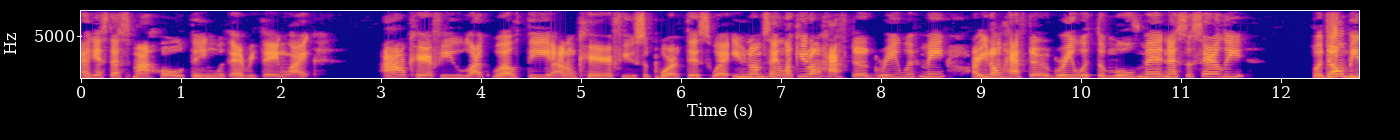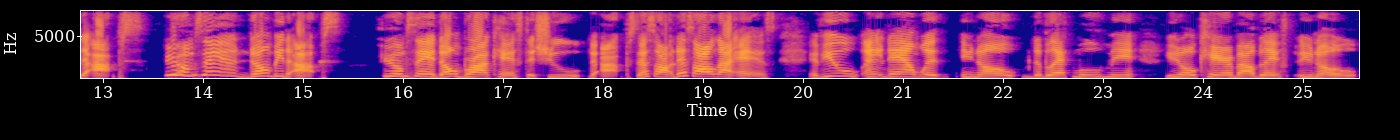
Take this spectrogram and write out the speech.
I guess that's my whole thing with everything. Like I don't care if you like wealthy, I don't care if you support this way. You know what I'm saying? Like you don't have to agree with me or you don't have to agree with the movement necessarily, but don't be the ops. You know what I'm saying? Don't be the ops. You know what I'm saying? Don't broadcast that you the ops. That's all. That's all I ask. If you ain't down with you know the black movement, you don't care about black you know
